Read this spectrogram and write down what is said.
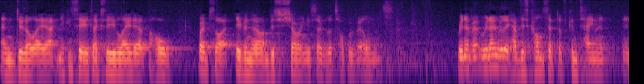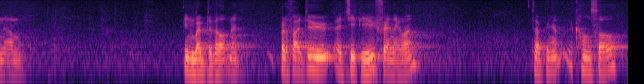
and do the layout, and you can see it's actually laid out the whole website, even though I'm just showing this over the top of elements. We, never, we don't really have this concept of containment in, um, in web development. But if I do a GPU-friendly one, so I bring up the console,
